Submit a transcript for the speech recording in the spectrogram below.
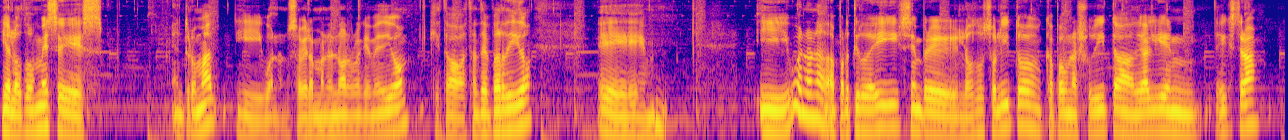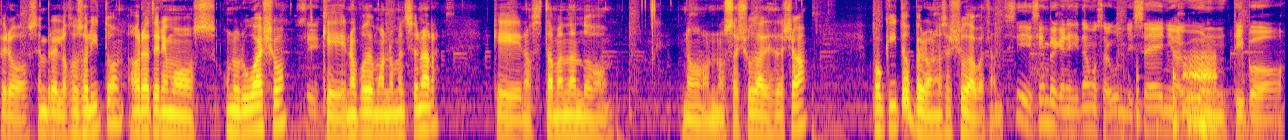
Y a los dos meses entró Matt. Y bueno, no sabía la mano enorme que me dio, que estaba bastante perdido. Eh, y bueno, nada, a partir de ahí siempre los dos solitos, capaz una ayudita de alguien extra, pero siempre los dos solitos. Ahora tenemos un uruguayo Sí. que no podemos no mencionar, que nos está mandando, no, nos ayuda desde allá. Poquito, pero nos ayuda bastante. Sí, siempre que necesitamos algún diseño, algún tipo,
